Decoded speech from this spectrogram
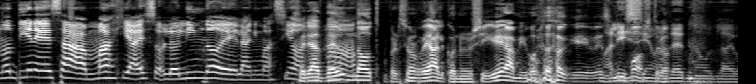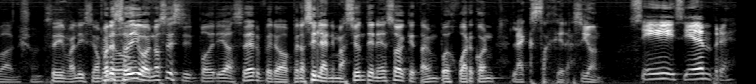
no tiene esa magia, eso, lo lindo de la animación. Sería No. Death Note versión real con un Shigami, boludo, que es Malísimo un monstruo. Death Note live action. Sí, malísimo. Pero- Por eso digo, no sé si podría ser, pero, pero sí, la animación tiene eso de que también puedes jugar con la exageración. Sí, siempre.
